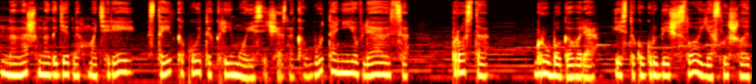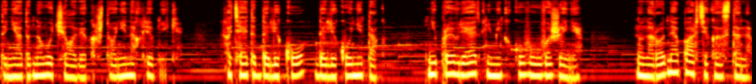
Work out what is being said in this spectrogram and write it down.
На наших многодетных матерей стоит какое-то клеймо, если честно, как будто они являются просто, грубо говоря, есть такое грубейшее слово, я слышала это не от одного человека, что они нахлебники. Хотя это далеко, далеко не так. Не проявляет к ним никакого уважения. Но Народная партия Казахстана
